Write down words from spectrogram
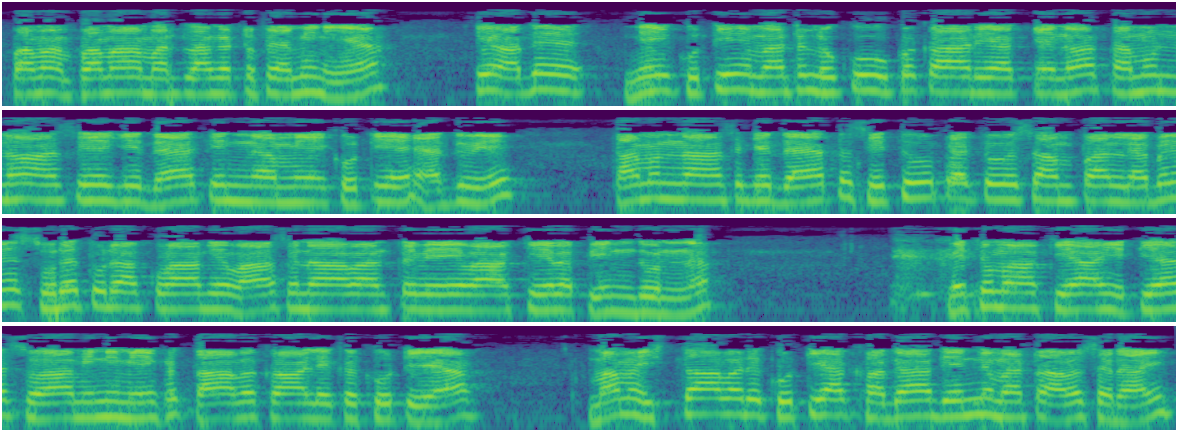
සර්ප ආදීන්වත් ප්‍රමාමත් ළඟට පැමිණිය ඒ අද මේ කුටියේ මට ලොකු උපකාරයක් වෙනවා තමුන්නාසේගේ දෑතින් නම් මේ කුටිය හැදුවේ තමන්නාසගේ දෑත සිතූ පැතූ සම්පන් ලැබෙන සුරතුරක් වාගේ වාසනාවන්ත වේවා කියලා පින් දුන්න. මෙතුමා කියා හිටියා ස්වාමිනී මේක తాවකාලික කුටියක්. මම ස්ථාවර කුටියක් හදා දෙන්න මට අවසරයි.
